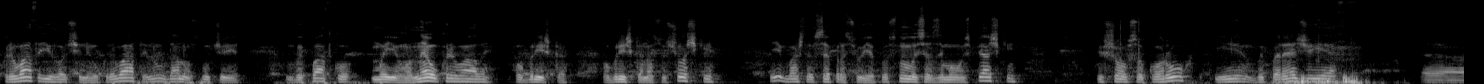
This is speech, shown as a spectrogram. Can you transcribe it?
укривати його, чи не укривати. Ну, в даному случаї, випадку ми його не укривали, обріжка, обріжка на сучочки. І бачите, все працює. Проснулися з зимової спячки, пішов сокорух і випереджує е,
